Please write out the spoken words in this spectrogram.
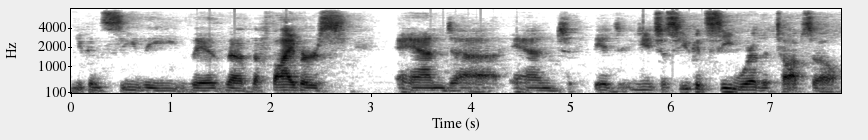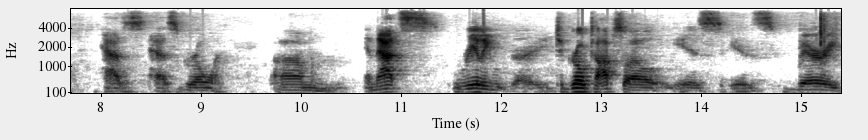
You can see the the the, the fibers. And uh, and it you just you could see where the topsoil has has grown. Um, and that's really uh, to grow topsoil is is very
